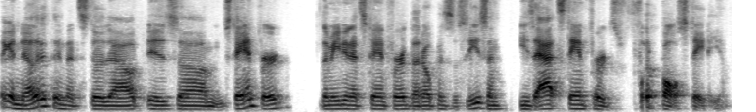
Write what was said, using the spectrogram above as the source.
think another thing that stood out is um, Stanford, the meeting at Stanford that opens the season. He's at Stanford's football stadium,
